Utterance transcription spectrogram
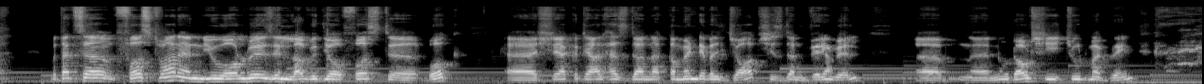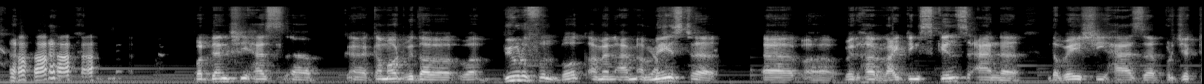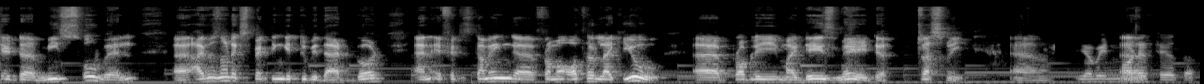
but that's a first one, and you always in love with your first uh, book. Uh, Shreya Katyal has done a commendable job. She's done very yeah. well. Uh, uh no doubt she chewed my brain. but then she has uh, uh, come out with a, a, beautiful book. I mean, I'm amazed yeah. with her writing skills and the way she has projected me so well uh, I was not expecting it to be that good. And if it's coming uh, from an author like you, uh, probably my day is made. Trust me. You've been modest here, sir.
